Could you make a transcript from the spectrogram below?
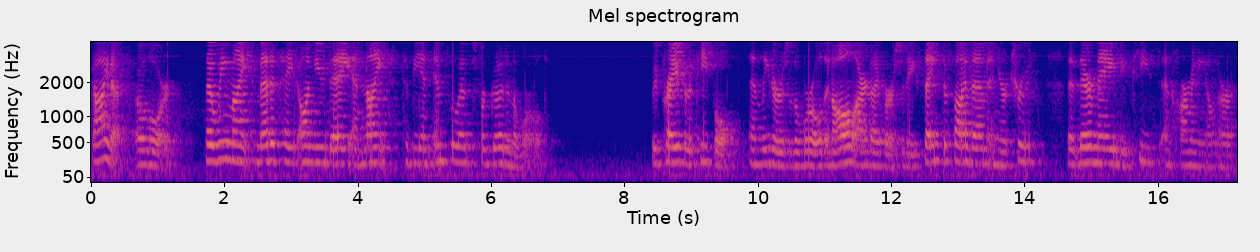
Guide us, O Lord, that we might meditate on you day and night to be an influence for good in the world. We pray for the people and leaders of the world in all our diversity. Sanctify them in your truth, that there may be peace and harmony on earth.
